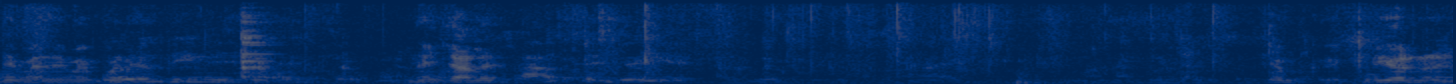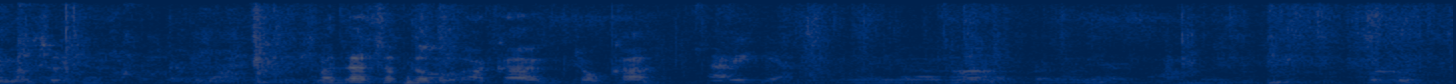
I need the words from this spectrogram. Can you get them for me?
ધીમે ધીમે બોલ્યા. નહીં ચાલે? કેમ ક્લિયર નહીં એમાં શું છે? બધા શબ્દો આખા ચોખ્ખા. આવી ગયા. હા. ખુલ્લું.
